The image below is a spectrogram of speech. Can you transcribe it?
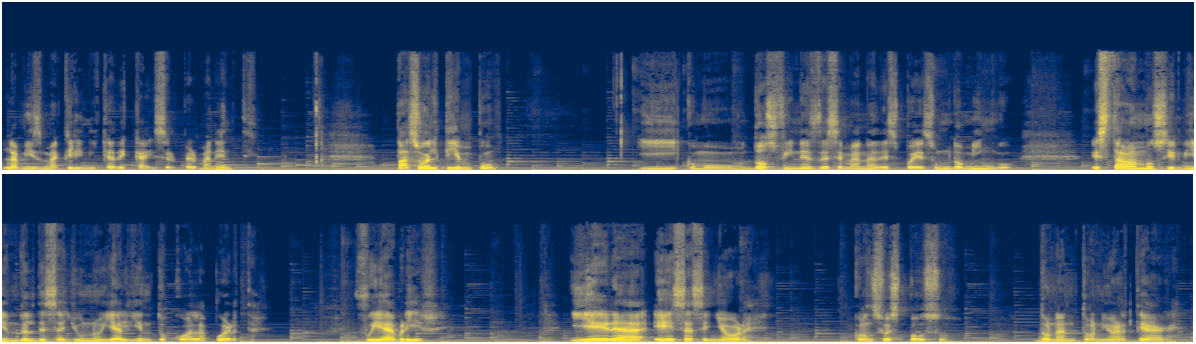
la misma clínica de Kaiser permanente. Pasó el tiempo y como dos fines de semana después, un domingo, estábamos sirviendo el desayuno y alguien tocó a la puerta. Fui a abrir y era esa señora con su esposo, don Antonio Arteaga.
